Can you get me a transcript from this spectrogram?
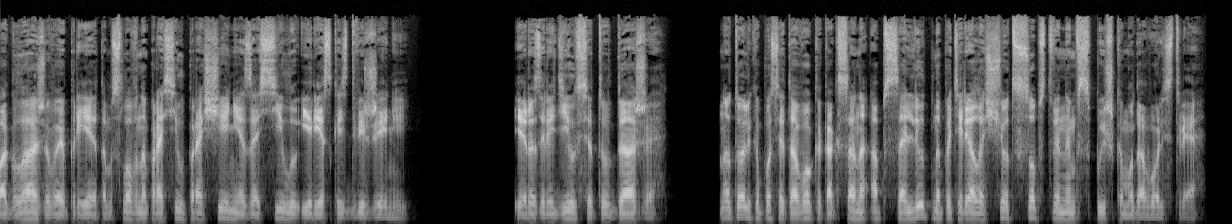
поглаживая при этом, словно просил прощения за силу и резкость движений. И разрядился туда же, но только после того, как Оксана абсолютно потеряла счет собственным вспышкам удовольствия.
